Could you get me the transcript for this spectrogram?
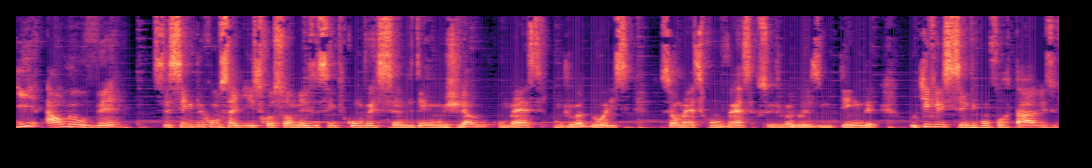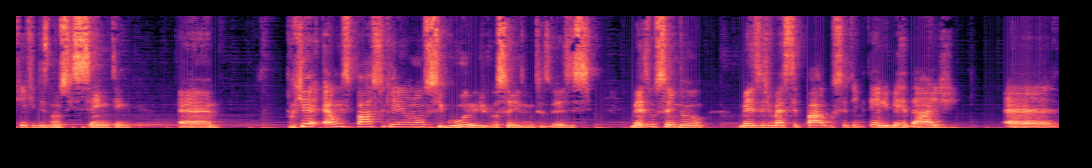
E, ao meu ver, você sempre consegue isso com a sua mesa, sempre conversando e tendo um diálogo com o mestre, com os jogadores. O seu mestre conversa com seus jogadores, entenda o que, que eles se sentem confortáveis, o que, que eles não se sentem. É... Porque é um espaço que ele não seguro de vocês muitas vezes. Mesmo sendo mesa de mestre pago, você tem que ter a liberdade, é,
